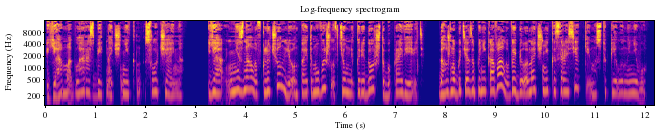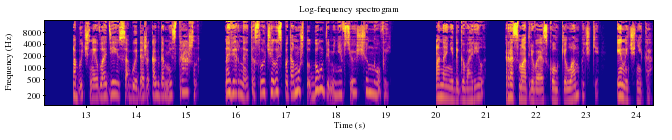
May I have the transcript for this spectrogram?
«Я могла разбить ночник случайно». Я не знала, включен ли он, поэтому вышла в темный коридор, чтобы проверить. Должно быть, я запаниковала, выбила ночник из розетки и наступила на него. Обычно я владею собой, даже когда мне страшно. Наверное, это случилось потому, что дом для меня все еще новый. Она не договорила, рассматривая осколки лампочки и ночника.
